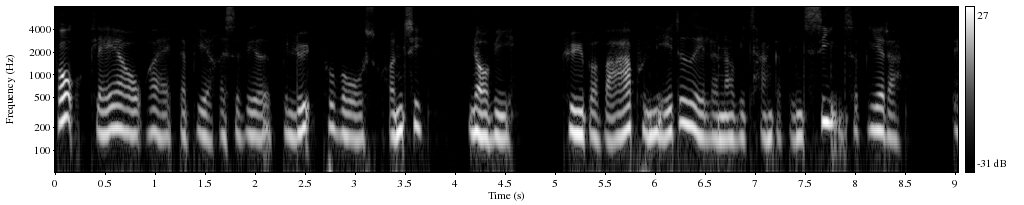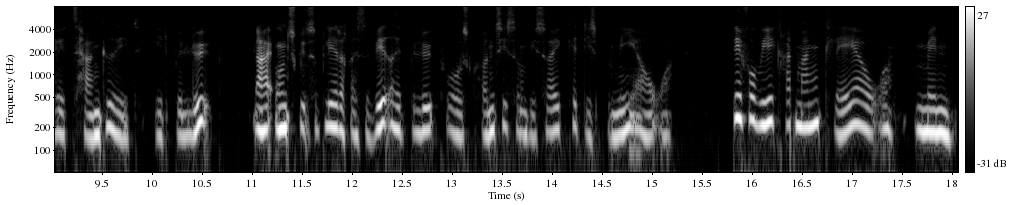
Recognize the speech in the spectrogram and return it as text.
få klager over, at der bliver reserveret beløb på vores konti, når vi køber varer på nettet, eller når vi tanker benzin, så bliver der øh, tanket et, et beløb. Nej, undskyld, så bliver der reserveret et beløb på vores konti, som vi så ikke kan disponere over. Det får vi ikke ret mange klager over, men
